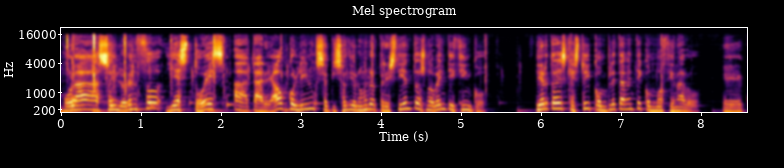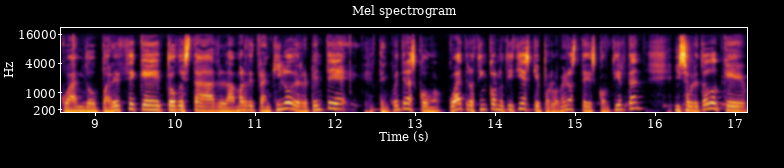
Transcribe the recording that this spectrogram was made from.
Hola, soy Lorenzo y esto es Atareado con Linux, episodio número 395. Cierto es que estoy completamente conmocionado. Eh, cuando parece que todo está la mar de tranquilo, de repente te encuentras con cuatro o cinco noticias que por lo menos te desconciertan y sobre todo que,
